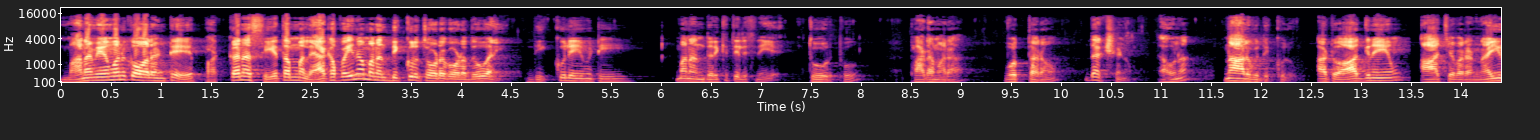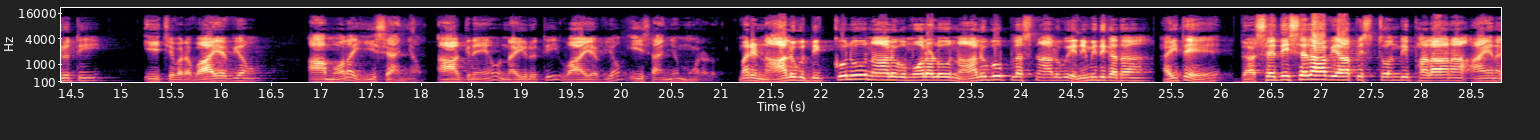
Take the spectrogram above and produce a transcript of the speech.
మనమేమనుకోవాలంటే పక్కన సీతమ్మ లేకపోయినా మనం దిక్కులు చూడకూడదు అని. దిక్కులేమిటి? మనందరికీ తెలిసినయే. తూర్పు పడమర ఉత్తరం దక్షిణం. అవునా? నాలుగు దిక్కులు. అటు ఆగ్నేయం ఆ చివర నైరుతి ఈ చివర వాయవ్యం ఆ మూల ఈశాన్యం. ఆగ్నేయం నైరుతి వాయవ్యం ఈశాన్యం మూలడు మరి నాలుగు దిక్కులు నాలుగు మూలలు నాలుగు ప్లస్ నాలుగు ఎనిమిది కదా? అయితే దశ దిశలా వ్యాపిస్తోంది ఫలానా ఆయన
